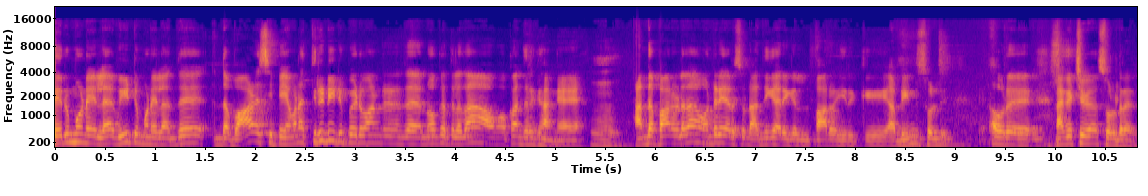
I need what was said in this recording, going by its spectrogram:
தெருமுனையில வீட்டு முனையில வந்து இந்த வாழை சீப்பை எவனா திருடிட்டு போயிடுவான்ற நோக்கத்துல தான் அவங்க உட்காந்துருக்காங்க அந்த பார்வையில தான் ஒன்றிய அரசோட அதிகாரிகள் பார்வை இருக்கு அப்படின்னு சொல்லி ஒரு நகைச்சுவையா சொல்றாரு.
